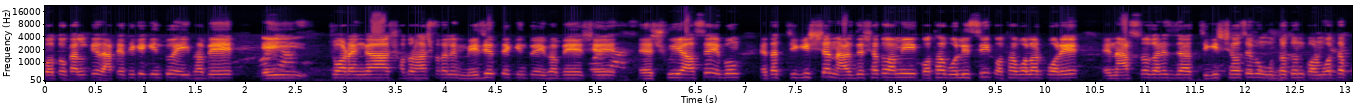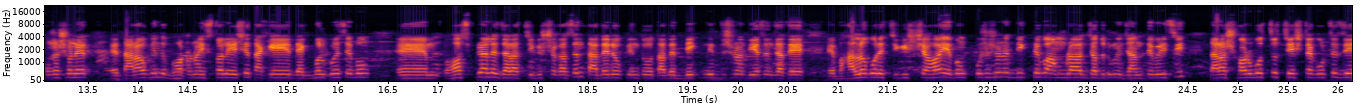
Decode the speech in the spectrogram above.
গতকালকে রাতে থেকে কিন্তু এইভাবে এই চুয়াডাঙ্গা সদর হাসপাতালে মেঝেতে কিন্তু এইভাবে সে শুয়ে আছে এবং তার চিকিৎসা নার্সদের সাথেও আমি কথা বলেছি। কথা বলার পরে নার্সরাও জানে যে চিকিৎসা হচ্ছে এবং ঊর্ধ্বতন কর্মকর্তা প্রশাসনের তারাও কিন্তু ঘটনাস্থলে এসে তাকে দেখভাল করেছে এবং হসপিটালে যারা চিকিৎসক আছেন তাদেরও কিন্তু তাদের দিক নির্দেশনা দিয়েছেন যাতে ভালো করে চিকিৎসা হয় এবং প্রশাসনের দিক থেকেও আমরা যতটুকু জানতে পেরেছি, তারা সর্বোচ্চ চেষ্টা করছে যে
